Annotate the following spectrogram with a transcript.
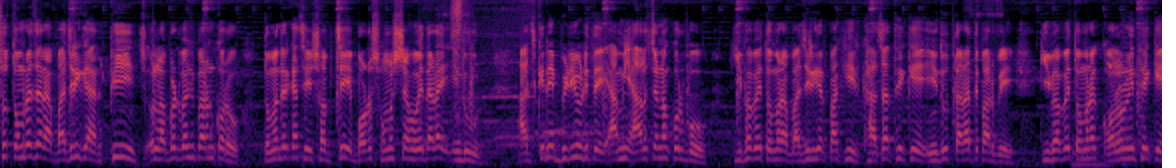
তো তোমরা যারা বাজরিকার ফিঞ্চ ও লাভবার্ড পাখি পালন করো, তোমাদের কাছে সবচেয়ে বড় সমস্যা হয়ে দাঁড়ায় ইঁদুর। আজকের এই ভিডিওটিতে আমি আলোচনা করব কীভাবে তোমরা বাজরিকার পাখির খাঁচা থেকে ইঁদুর তাড়াতে পারবে, কীভাবে তোমরা কলোনি থেকে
